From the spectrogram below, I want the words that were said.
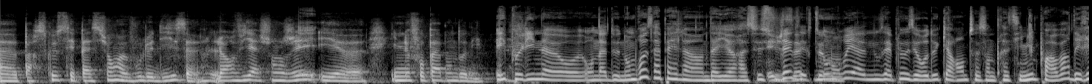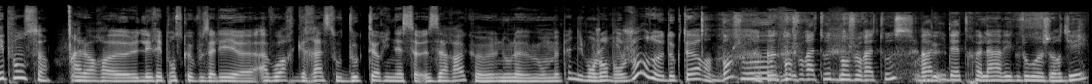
euh, parce que ces patients euh, vous le disent, leur vie a changé et euh, il ne faut pas abandonner. Et Pauline, euh, on a de nombreux appels hein, d'ailleurs à ce sujet. Vous êtes Exactement. nombreux à nous appeler au 02 40 73 6000 pour avoir des réponses. Alors, euh, les réponses que vous allez avoir grâce au docteur Inès Zara, que nous l'avons même pas dit bonjour. Bonjour, docteur. Bonjour, bonjour à toutes, bonjour à tous. Ravi d'être là avec vous aujourd'hui.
